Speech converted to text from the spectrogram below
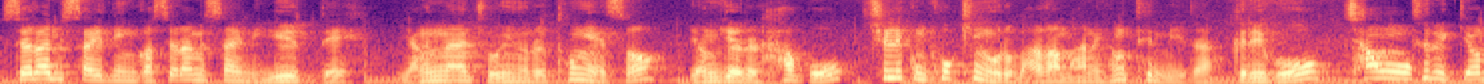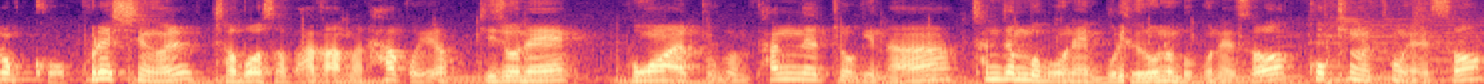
세라믹 사이딩과 세라믹 사이딩 이을 때 양날 조이너를 통해서 연결을 하고 실리콘 코킹으로 마감하는 형태입니다. 그리고 창호 틀을 껴놓고 프레싱을 접어서 마감을 하고요. 기존에 보강할 부분, 판넬 쪽이나 천정 부분에 물이 들어오는 부분에서 코킹을 통해서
